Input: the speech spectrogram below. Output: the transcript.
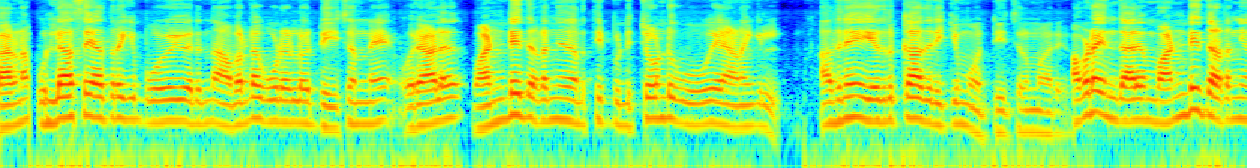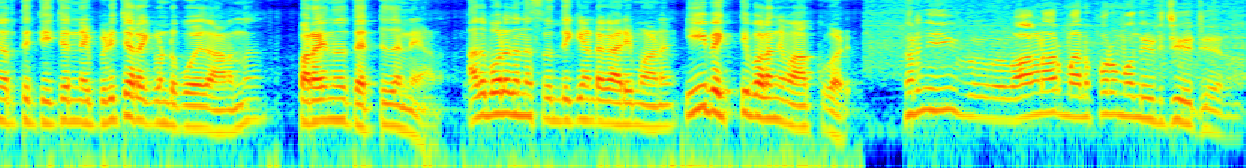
കാരണം ഉല്ലാസയാത്രയ്ക്ക് പോയി വരുന്ന അവരുടെ കൂടെയുള്ള ടീച്ചറിനെ ഒരാൾ വണ്ടി തടഞ്ഞു നിർത്തി പിടിച്ചുകൊണ്ട് പോവുകയാണെങ്കിൽ അതിനെ എതിർക്കാതിരിക്കുമോ ടീച്ചർമാർ അവിടെ എന്തായാലും വണ്ടി തടഞ്ഞു നിർത്തി ടീച്ചറിനെ പിടിച്ചിറക്കിക്കൊണ്ട് പോയതാണെന്ന് പറയുന്നത് തെറ്റ് തന്നെയാണ്. അതുപോലെ തന്നെ ശ്രദ്ധിക്കേണ്ട കാര്യമാണ് ഈ വ്യക്തി പറഞ്ഞ വാക്കുകൾ. ഈ വാഗണാർ മനപ്പുറം വന്ന് ഇടിച്ചു കയറ്റുമായിരുന്നു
